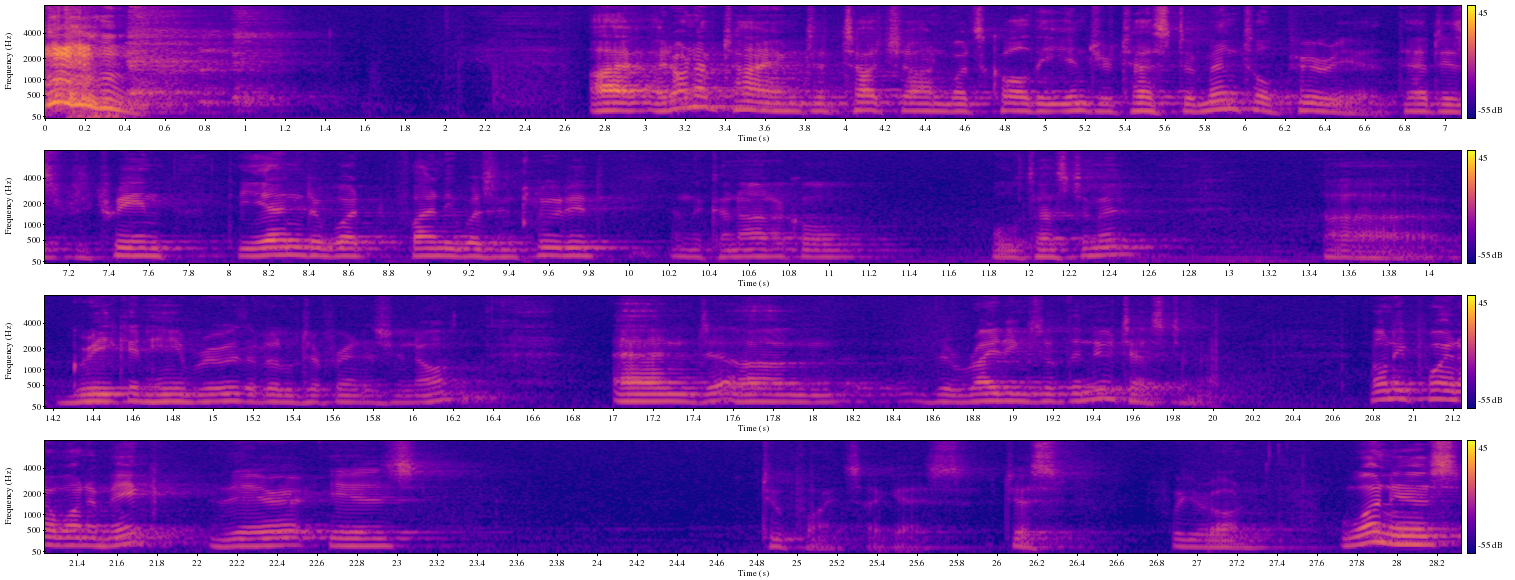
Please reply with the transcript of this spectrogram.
I, I don't have time to touch on what's called the intertestamental period. That is between the end of what finally was included in the canonical Old Testament, uh, Greek and Hebrew, they're a little different as you know, and um, the writings of the New Testament. The only point I want to make there is two points, I guess, just for your own. One is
